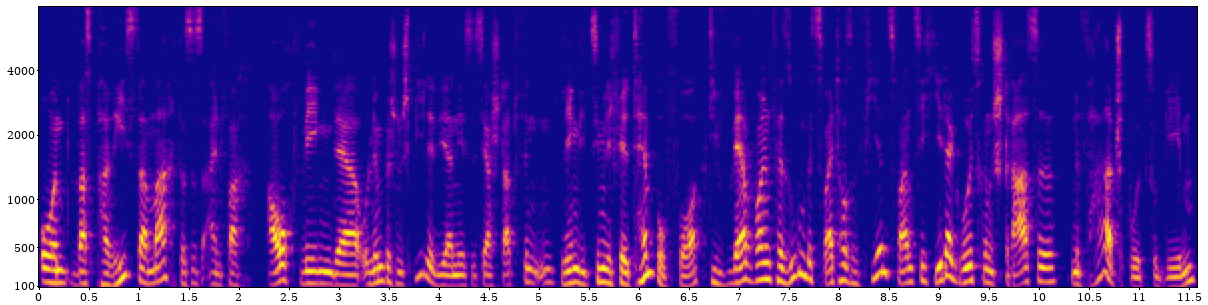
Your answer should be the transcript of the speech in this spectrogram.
Und was Paris da macht, das ist einfach auch wegen der Olympischen Spiele, die ja nächstes Jahr stattfinden, legen die ziemlich viel Tempo vor. Die wollen versuchen, bis 2024 jeder größeren Straße eine Fahrradspur zu geben.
